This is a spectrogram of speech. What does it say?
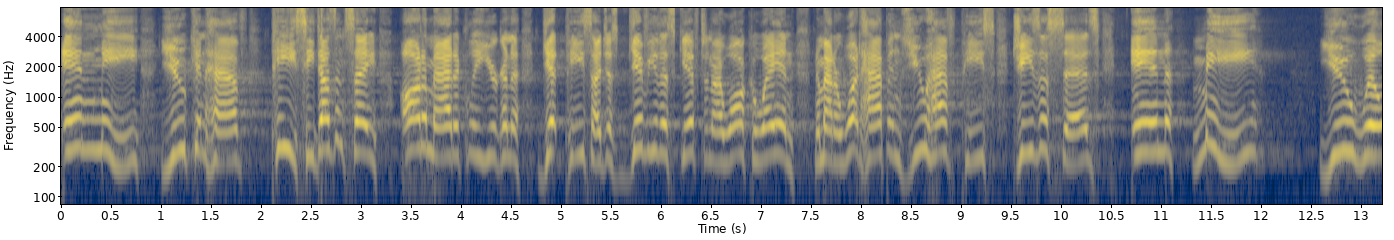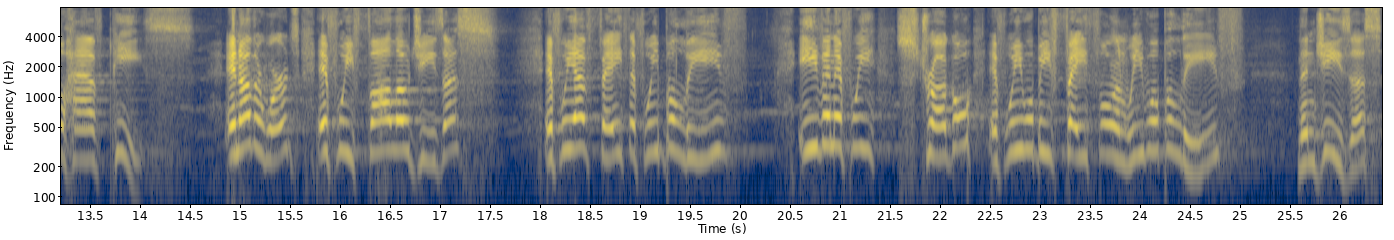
in me, you can have peace. He doesn't say automatically you're going to get peace. I just give you this gift and I walk away, and no matter what happens, you have peace. Jesus says, In me, you will have peace. In other words, if we follow Jesus, if we have faith, if we believe, even if we struggle, if we will be faithful and we will believe, then Jesus,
